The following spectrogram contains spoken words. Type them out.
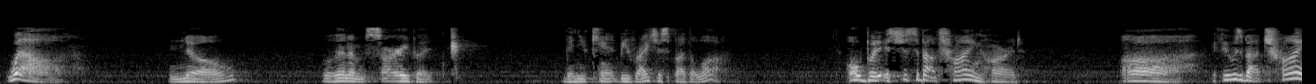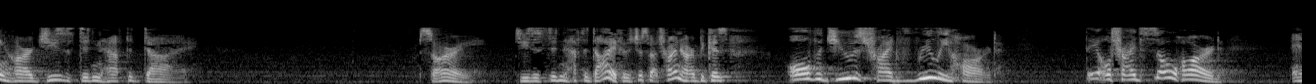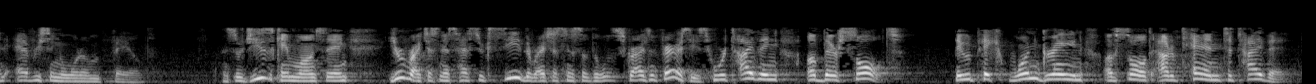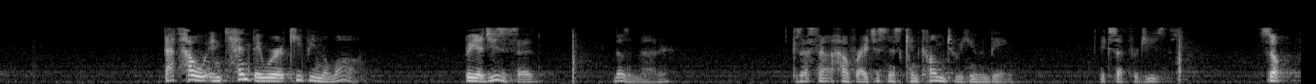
Well, no. Well, then I'm sorry, but then you can't be righteous by the law. Oh, but it's just about trying hard. Ah, oh, if it was about trying hard, Jesus didn't have to die. Sorry, Jesus didn't have to die if it was just about trying hard because all the Jews tried really hard. They all tried so hard, and every single one of them failed. And so Jesus came along saying, Your righteousness has to exceed the righteousness of the scribes and Pharisees who were tithing of their salt. They would pick one grain of salt out of ten to tithe it. That's how intent they were at keeping the law. But yet Jesus said, It doesn't matter. Because that's not how righteousness can come to a human being, except for Jesus. So,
